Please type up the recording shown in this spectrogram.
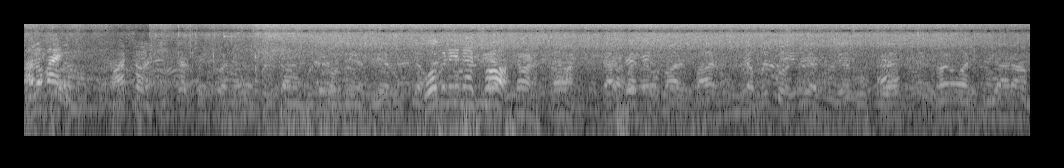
હાલો ભાઈ. સિત્તેર પંચાણું બસો બે બે રૂપિયા ઓગણી છ ત્રણ ત્રણ ચાર પાંચ બાર બાર રૂપિયા બસો તેર તેર રૂપિયા ત્રણ સિયારામ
